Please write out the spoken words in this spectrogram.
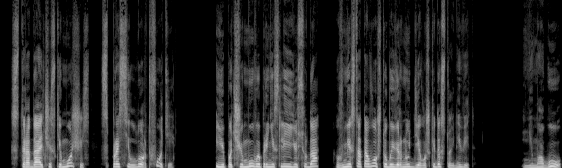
— страдальчески морщись спросил лорд Фоти. «И почему вы принесли ее сюда, вместо того, чтобы вернуть девушке достойный вид?» «Не могу»,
